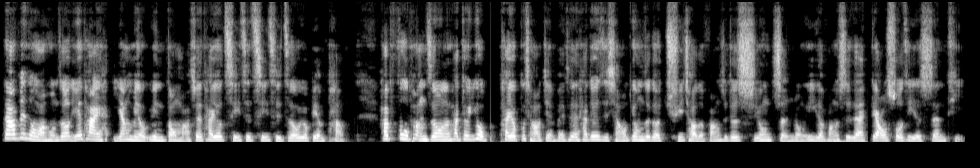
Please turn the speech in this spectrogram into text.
但他变成网红之后，因为他也一样没有运动嘛，所以他又吃一吃吃一吃之后又变胖。他复胖之后呢，他就又他又不想要减肥，所以他就一直想要用这个取巧的方式，就是使用整容液的方式在雕塑自己的身体。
